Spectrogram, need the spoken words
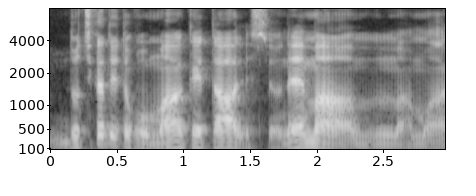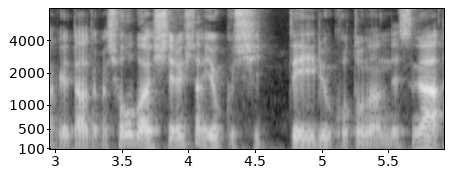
どっちかというと、こう、マーケターですよね。まあ、まあ、マーケターとか、商売をしてる人はよく知っていることなんですが、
